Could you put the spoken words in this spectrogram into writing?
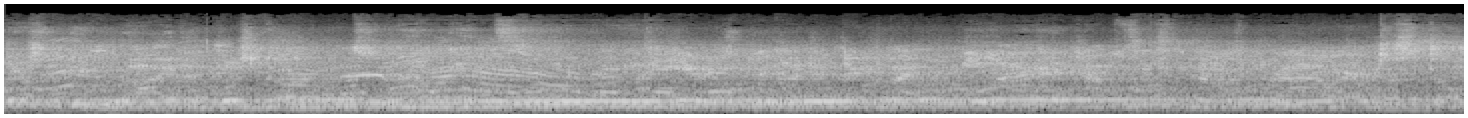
There's a new ride at Busch Gardens. Here it's 335 feet. I heard it top 60 miles per hour. Just don't.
